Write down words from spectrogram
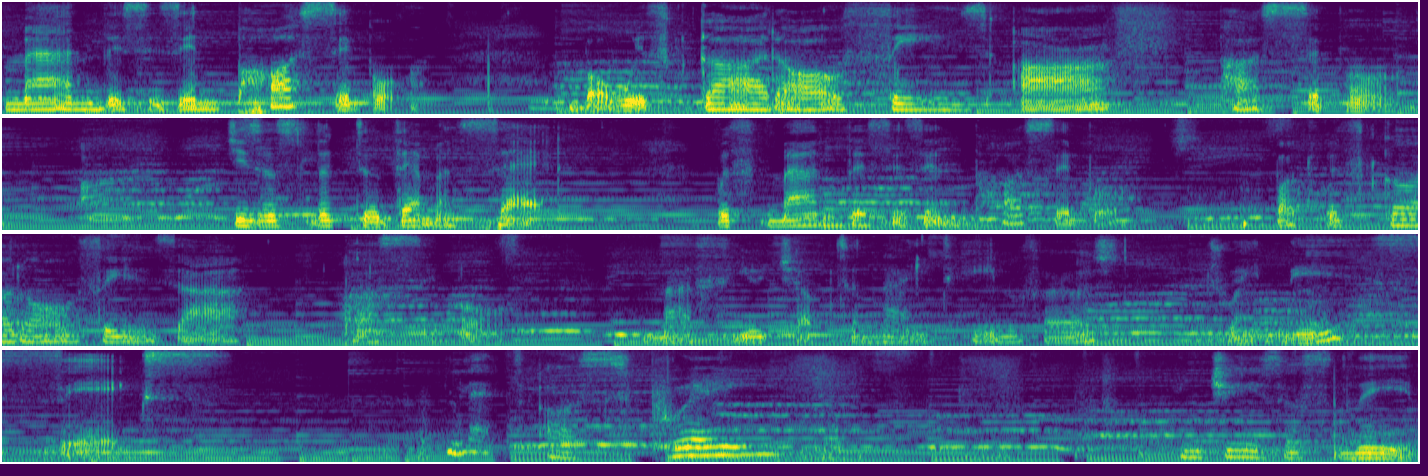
man this is impossible, but with God all things are possible. Jesus looked at them and said, With man this is impossible, but with God all things are possible. Matthew chapter 19, verse 26. Let us pray in Jesus' name.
